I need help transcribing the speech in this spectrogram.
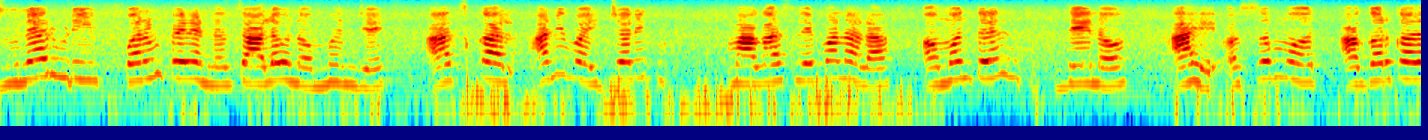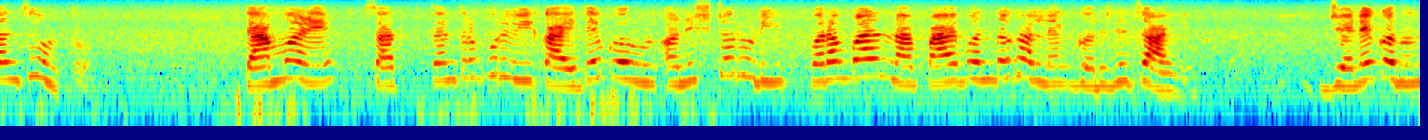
जुन्या रूढी परंपरेनं चालवणं म्हणजे आजकाल आणि वैचारिक मागासलेपणाला आमंत्रण देणं आहे असं मत आगरकरांचं होतं. त्यामुळे स्वातंत्र्यपूर्वी कायदे करून अनिष्ट रूढी परंपरांना पायबंद घालणे गरजेचं आहे. जेणेकरून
